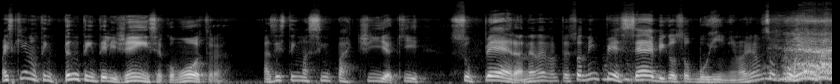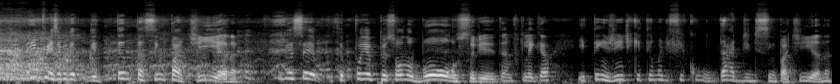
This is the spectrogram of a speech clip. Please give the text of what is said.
Mas quem não tem tanta inteligência como outra, às vezes tem uma simpatia que supera, né? A pessoa nem percebe que eu sou burrinho, mas eu sou burrinho, nem percebe que eu tenho tanta simpatia, né? Porque você, você põe o pessoal no bolso, de, fica legal, e tem gente que tem uma dificuldade de simpatia, né?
